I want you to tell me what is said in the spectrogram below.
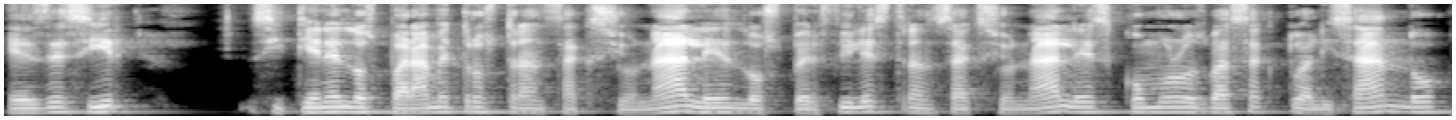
es decir, si tienes los parámetros transaccionales, los perfiles transaccionales, cómo los vas actualizando,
